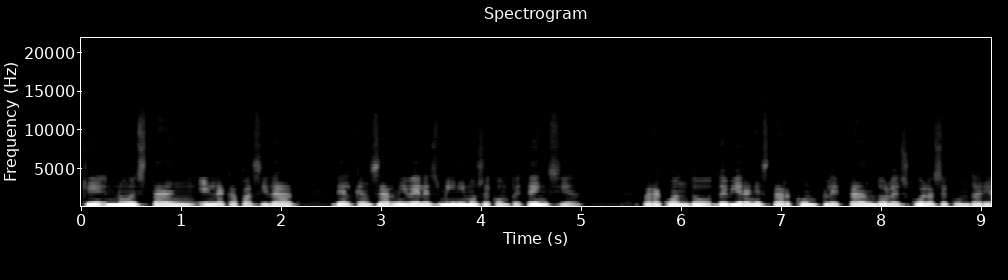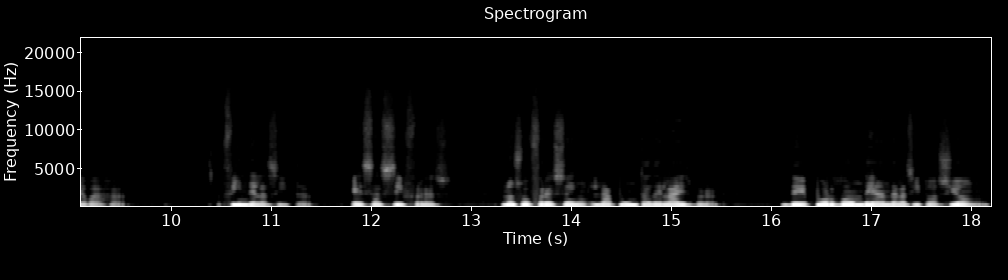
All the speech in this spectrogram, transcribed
que no están en la capacidad de alcanzar niveles mínimos de competencia, para cuando debieran estar completando la escuela secundaria baja. Fin de la cita. Esas cifras nos ofrecen la punta del iceberg de por dónde anda la situación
